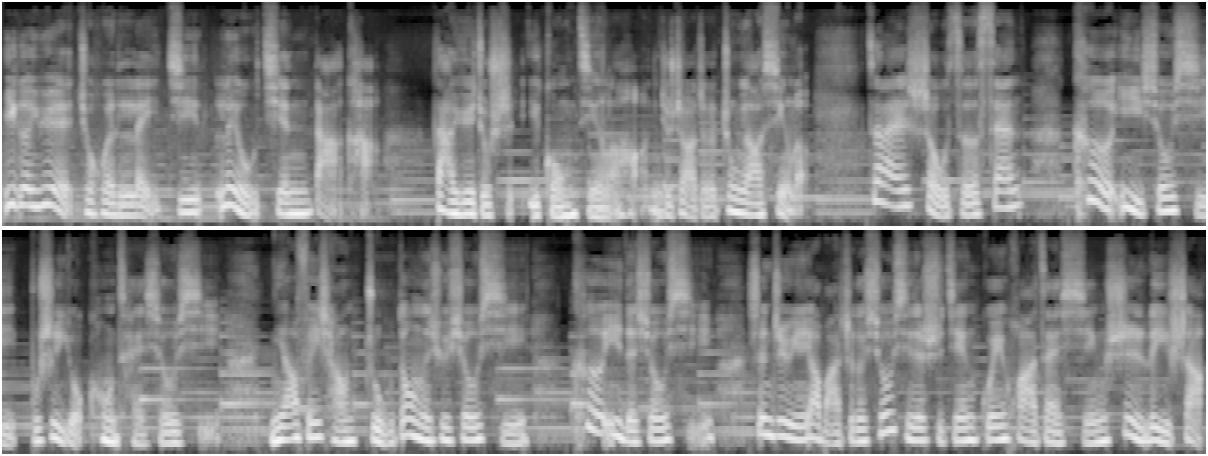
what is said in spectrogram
一个月就会累积六千大卡。大约就是一公斤了哈，你就知道这个重要性了。再来守则三，刻意休息不是有空才休息，你要非常主动的去休息，刻意的休息，甚至于要把这个休息的时间规划在行事历上，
